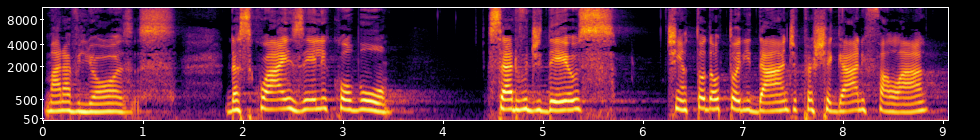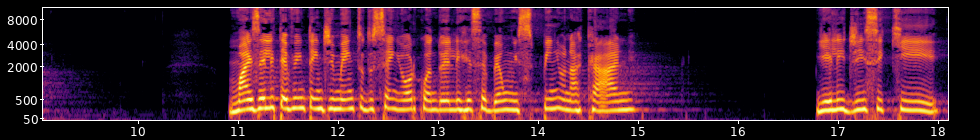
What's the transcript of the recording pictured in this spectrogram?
maravilhosas, das quais ele, como servo de Deus, tinha toda a autoridade para chegar e falar. Mas ele teve o entendimento do Senhor quando ele recebeu um espinho na carne. E ele disse que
